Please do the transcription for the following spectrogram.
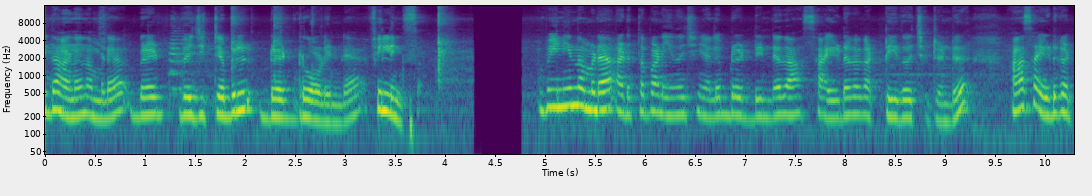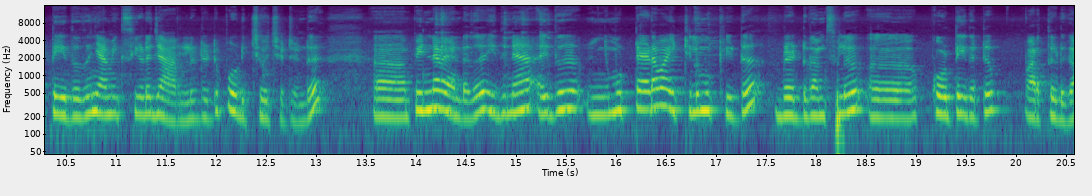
ഇതാണ് നമ്മുടെ ബ്രെഡ് വെജിറ്റബിൾ ബ്രെഡ് റോളിന്റെ ഫില്ലിങ്സ് അപ്പോൾ ഇനി നമ്മുടെ അടുത്ത പണിയെന്ന് വെച്ച് കഴിഞ്ഞാൽ ബ്രെഡിന്റെ ആ സൈഡൊക്കെ കട്ട് ചെയ്ത് വെച്ചിട്ടുണ്ട്. ആ സൈഡ് കട്ട് ചെയ്തത് ഞാൻ മിക്സിയുടെ ജാറിലിട്ടിട്ട് പൊടിച്ച് വെച്ചിട്ടുണ്ട്. പിന്നെ വേണ്ടത് ഇതിനെ ഇത് മുട്ടയുടെ വയറ്റിൽ മുക്കിയിട്ട് ബ്രെഡ് ഗംസിൽ കോട്ട് ചെയ്തിട്ട് വറുത്തിടുക.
